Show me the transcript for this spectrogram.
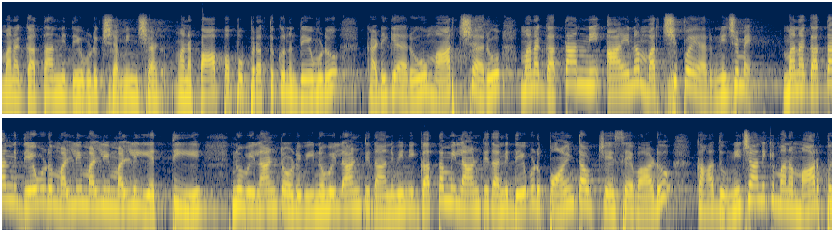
మన గతాన్ని దేవుడు క్షమించాడు. మన పాపపు బ్రతుకును దేవుడు కడిగారు మార్చారు. మన గతాన్ని ఆయన మర్చిపోయారు. నిజమే. మన గతాన్ని దేవుడు మళ్ళీ మళ్ళీ మళ్ళీ ఎత్తి నువ్వు ఇలాంటోడివి నువ్వు ఇలాంటి దానివి నీ గతం ఇలాంటిదని దేవుడు పాయింట్అవుట్ చేసేవాడు కాదు. నిజానికి మనం మార్పు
